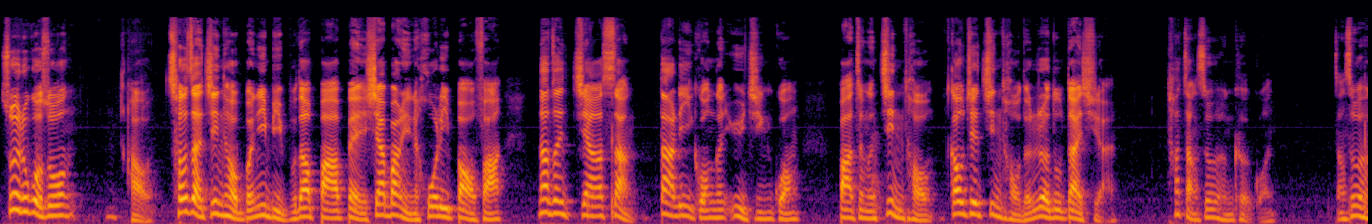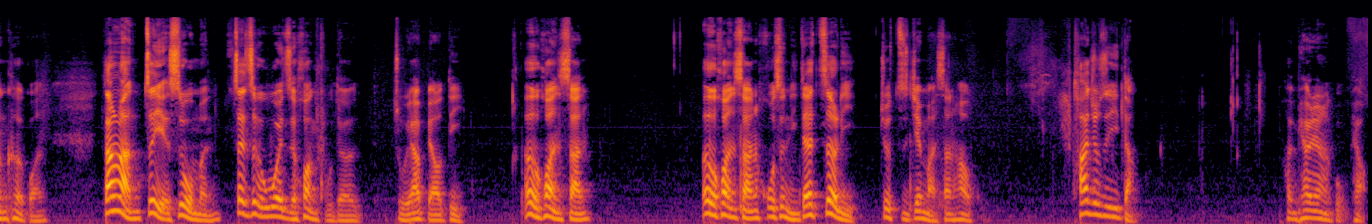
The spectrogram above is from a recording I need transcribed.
所以如果说好车载镜头本益比不到八倍，下半年的获利爆发，那再加上大力光跟玉金光把整个镜头高阶镜头的热度带起来，它涨势会很可观。涨势会很可观，当然这也是我们在这个位置换股的主要标的，二换三，二换三，或是你在这里就直接买三号股，它就是一档很漂亮的股票。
